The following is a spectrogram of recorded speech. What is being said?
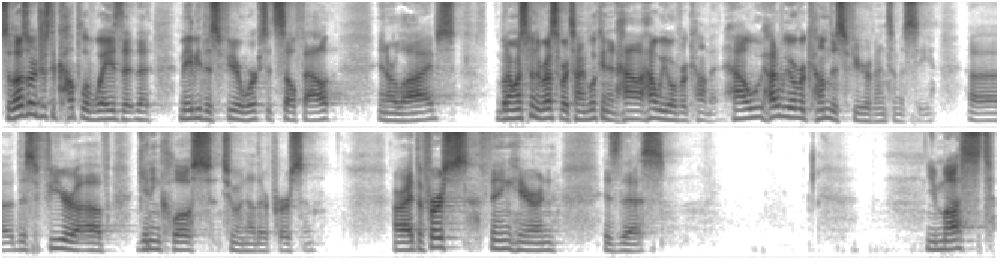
So, those are just a couple of ways that, that maybe this fear works itself out in our lives. But I want to spend the rest of our time looking at how, how we overcome it. How, how do we overcome this fear of intimacy, uh, this fear of getting close to another person? All right, the first thing here is this you must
